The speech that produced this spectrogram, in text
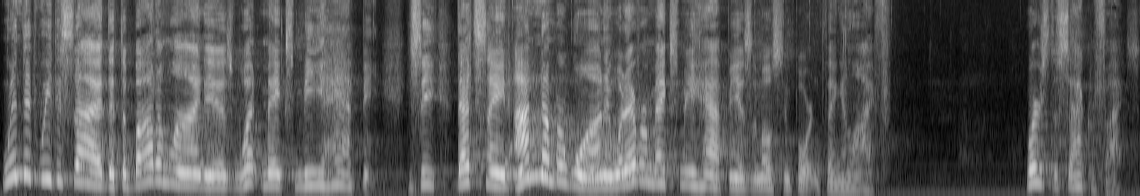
When did we decide that the bottom line is what makes me happy? You see, that's saying I'm number one and whatever makes me happy is the most important thing in life. Where's the sacrifice?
